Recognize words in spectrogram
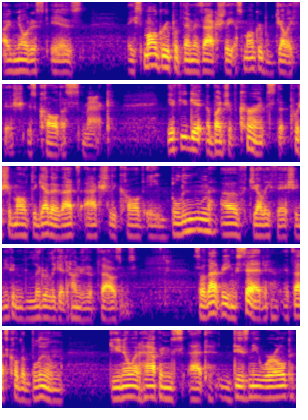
I noticed is a small group of them is actually, a small group of jellyfish is called a smack. If you get a bunch of currents that push them all together, that's actually called a bloom of jellyfish, and you can literally get hundreds of thousands. So that being said, if that's called a bloom, do you know what happens at Disney World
